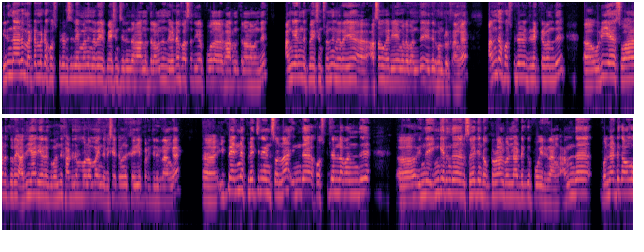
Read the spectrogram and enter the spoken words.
இருந்தாலும் மெட்டமெட்ட ஹாஸ்பிட்டல்ஸ்லயும் வந்து நிறைய பேஷண்ட்ஸ் இருந்த காரணத்துல வந்து இந்த இட வசதிகள் போதாத காரணத்தினால வந்து அங்க இருந்த பேஷண்ட்ஸ் வந்து நிறைய அசௌகரியங்களை வந்து எதிர்கொண்டிருக்காங்க அந்த ஹாஸ்பிட்டல் டிரெக்டர் வந்து உரிய சுகாதாரத்துறை அதிகாரிகளுக்கு வந்து கடிதம் மூலமா இந்த விஷயத்தை வந்து தெரியப்படுத்தியிருக்கிறாங்க. இப்ப என்ன பிரச்சனைன்னு சொன்னா இந்த ஹாஸ்பிட்டல்ல வந்து இந்த இங்க இருந்த சர்ஜன் டாக்டரால் வெளிநாட்டுக்கு போயிருக்கிறாங்க. அந்த வெளிநாட்டுக்கு அவங்க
